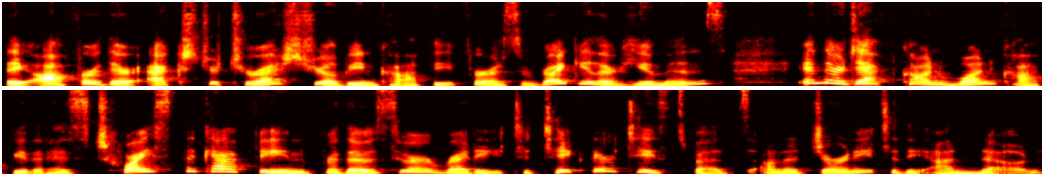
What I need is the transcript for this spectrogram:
They offer their extraterrestrial bean coffee for us regular humans and their DEF CON 1 coffee that has twice the caffeine for those who are ready to take their taste buds on a journey to the unknown.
